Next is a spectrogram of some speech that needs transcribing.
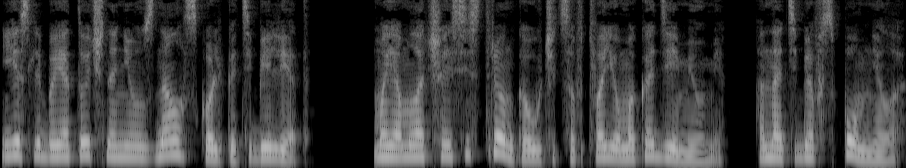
Если бы я точно не узнал, сколько тебе лет. Моя младшая сестренка учится в твоем академиуме. Она тебя вспомнила.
